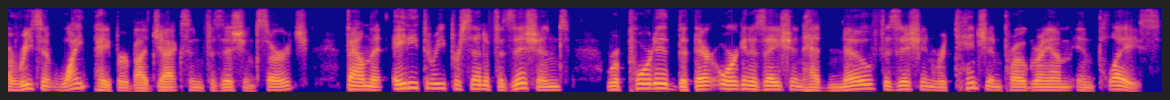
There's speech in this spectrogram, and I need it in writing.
A recent white paper by Jackson Physician Search found that 83% of physicians reported that their organization had no physician retention program in place,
